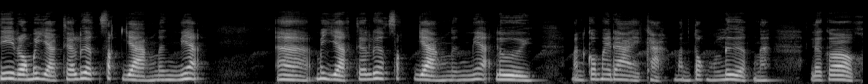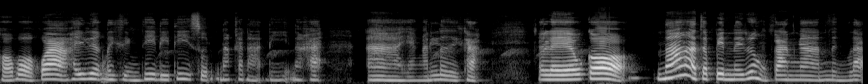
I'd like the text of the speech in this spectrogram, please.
ที่เราไม่อยากจะเลือกสักอย่างหนึ่งเนี่ย อ่าไม่อยากจะเลือกสักอย่างหนึ่งเนี่ยเลย มันก็ไม่ได้ค่ะ มันต้องเลือกนะ แล้วก็ขอบอกว่าให้เลือกในสิ่งที่ดีที่สุดณขณะนี้นะคะ อ่าอย่างนั้นเลยค่ะ แล้วก็น่าจะเป็นในเรื่องของการงานหนึ่งละ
